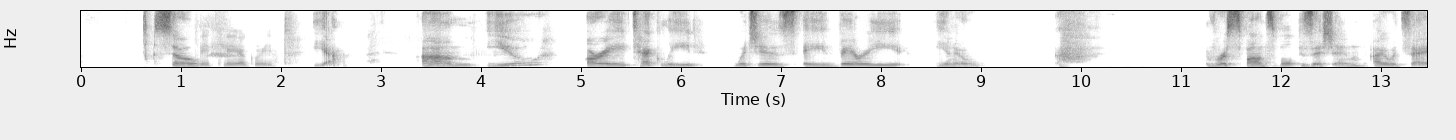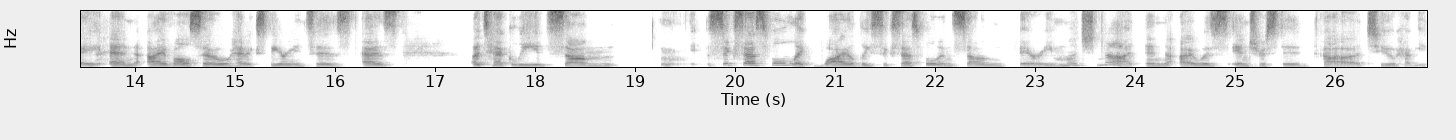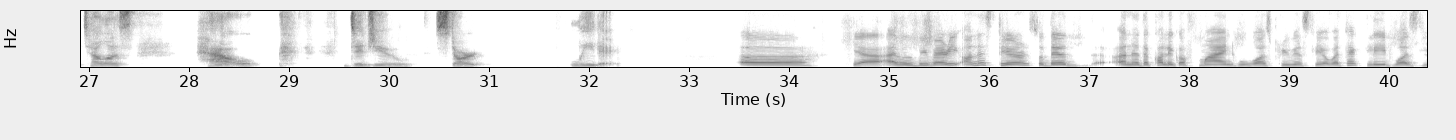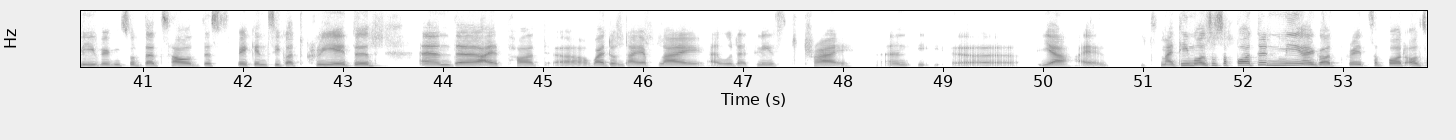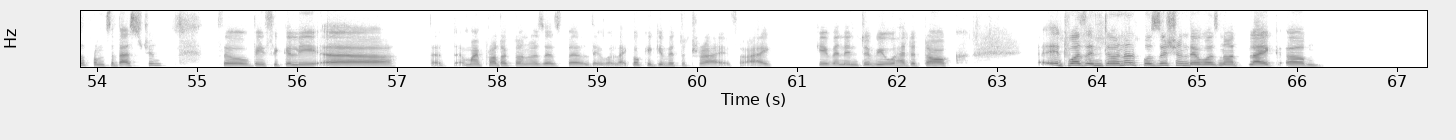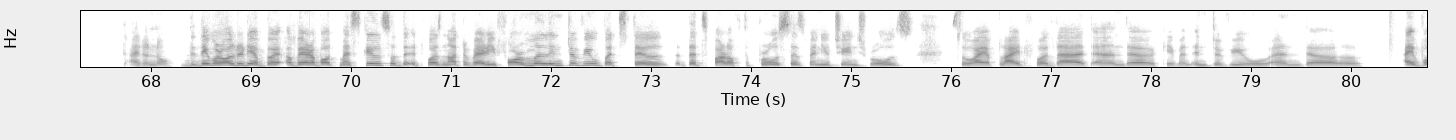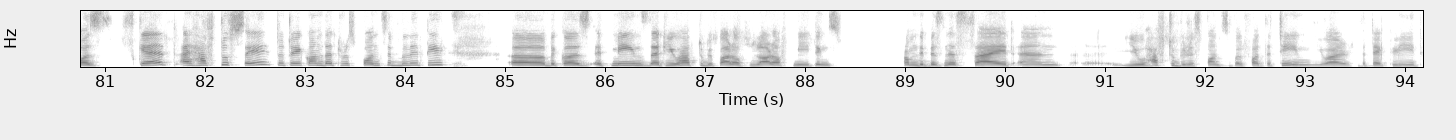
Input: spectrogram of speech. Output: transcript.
So completely agreed. Yeah. Um, you are a tech lead, which is a very, you know, responsible position, I would say. And I've also had experiences as a tech lead, some mm, successful, like wildly successful, and some very much not. And I was interested uh, to have you tell us how did you start leading? Uh, yeah, I will be very honest here. So there, another colleague of mine who was previously our tech lead was leaving. So that's how this vacancy got created. And uh, I thought, uh, why don't I apply? I would at least try. And uh, yeah, I my team also supported me. I got great support also from Sebastian. So basically, uh, that my product owners as well they were like okay give it a try so i gave an interview had a talk it was internal position there was not like um, i don't know. They were already aware about my skills so it was not a very formal interview but still that's part of the process when you change roles. So i applied for that and uh, gave an interview and uh, i was scared i have to say to take on that responsibility yeah. uh, because it means that you have to be part of a lot of meetings from the business side and uh, you have to be responsible for the team. You are the tech lead.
